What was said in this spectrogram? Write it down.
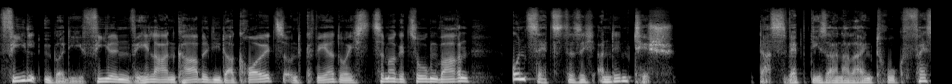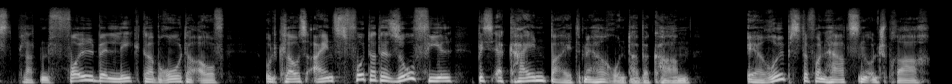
fiel über die vielen WLAN-Kabel, die da kreuz und quer durchs Zimmer gezogen waren, und setzte sich an den Tisch. Das Webdesignerlein trug Festplatten voll belegter Brote auf, und Klaus Eins futterte so viel, bis er kein Beit mehr herunterbekam. Er rülpste von Herzen und sprach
